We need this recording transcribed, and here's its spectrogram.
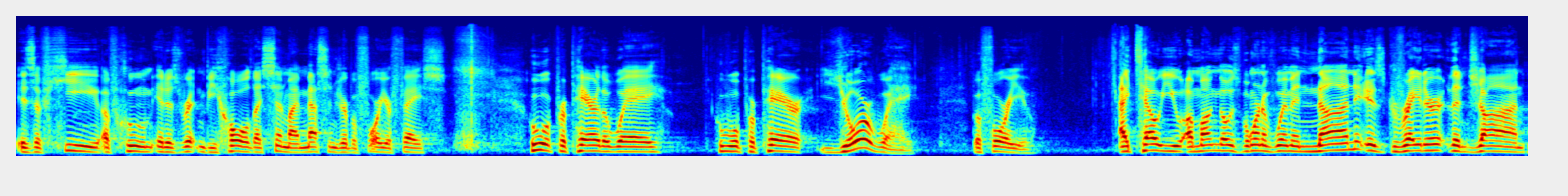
is of he of whom it is written, Behold, I send my messenger before your face, who will prepare the way, who will prepare your way before you. I tell you, among those born of women, none is greater than John.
